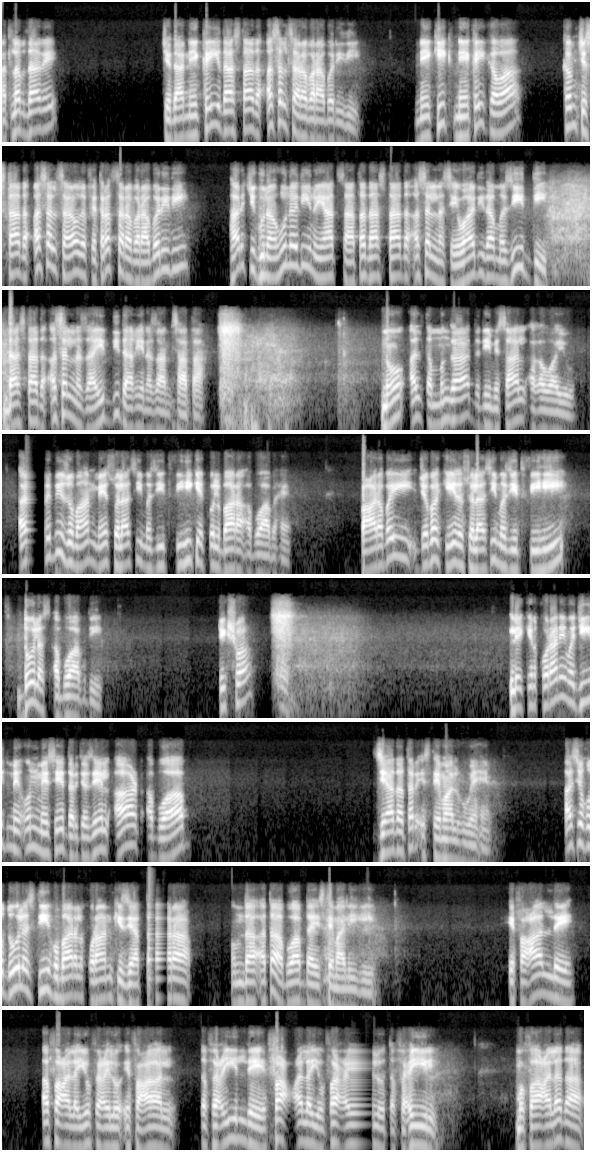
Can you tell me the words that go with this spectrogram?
مطلب دا دی چې دا نیکی دا ستاد اصل سره برابرې دي نیکی نیکی کوا کم چې ستاد اصل سره او د فطرت سره برابرې دي هر چې ګناهونه دي نو یاد ساته دا ستاد اصل نه سیوا دي دا مزید دي دا ستاد اصل نه زائد دي دا غي نزان ساته نو هلته مونږ د دې مثال هغه وایو عربي زبان مې ثلاثي مزید فيه کې کل بارا ابواب هي په عربي جبه کې د ثلاثي مزید فيه دولس ابواب دي ٹھیک شو لیکن قرآن مجید میں ان میں سے درجہ ذیل آٹھ ابواب زیادہ تر استعمال ہوئے ہیں اسی خو دولس دی خو بار القرآن کی زیاتره همدا اته ابواب دا استعمالیږي افعال دی افعل يفعل افعال تفعيل دی فعل يفعل تفعيل مفاعله ده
